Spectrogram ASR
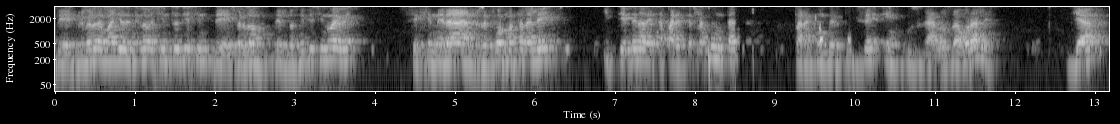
del 1 de mayo de, 1910, de, perdón, del 2019 se generan reformas a la ley y tienden a desaparecer la Junta para convertirse en juzgados laborales. ya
